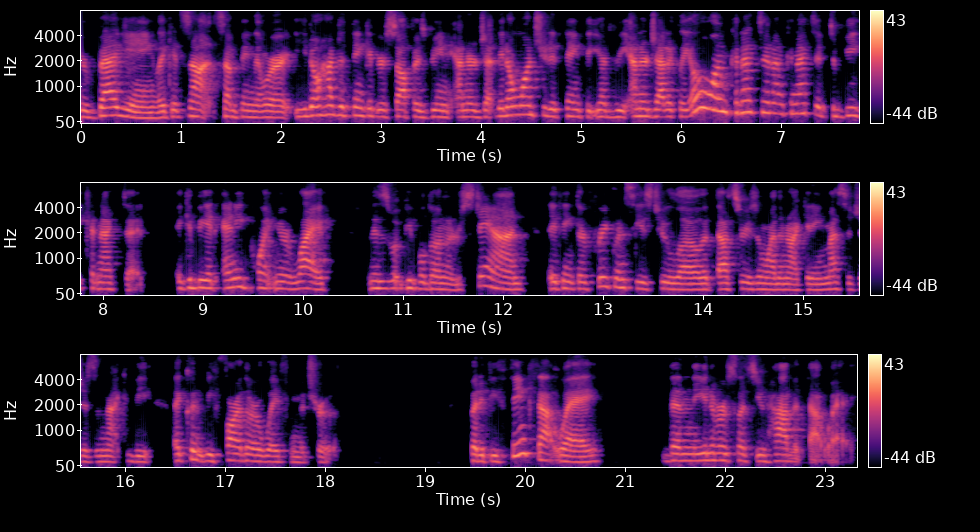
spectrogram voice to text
you're begging like it's not something that where you don't have to think of yourself as being energetic they don't want you to think that you have to be energetically oh i'm connected i'm connected to be connected it could be at any point in your life And this is what people don't understand. They think their frequency is too low. That that's the reason why they're not getting messages, and that could be that couldn't be farther away from the truth. But if you think that way, then the universe lets you have it that way.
